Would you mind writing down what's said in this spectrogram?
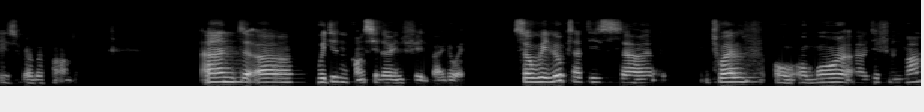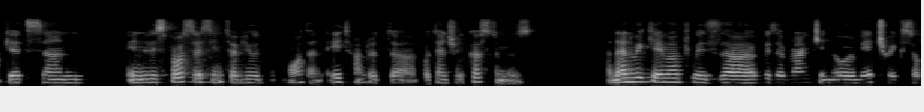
is rubber powder. And uh, we didn't consider infill, by the way. So we looked at these uh, 12 or, or more uh, different markets and in this process interviewed more than 800 uh, potential customers. And then we came up with, uh, with a ranking or a matrix of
